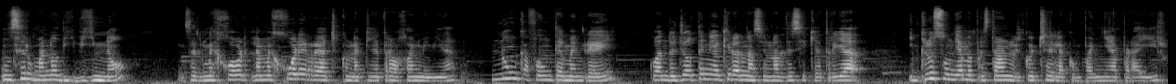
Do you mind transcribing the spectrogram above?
un ser humano divino, el mejor, la mejor RH con la que yo he trabajado en mi vida. Nunca fue un tema en Grey. Cuando yo tenía que ir al Nacional de Psiquiatría, incluso un día me prestaron el coche de la compañía para ir.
